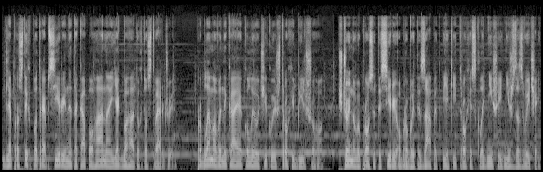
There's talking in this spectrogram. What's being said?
Для простих потреб Siri не така погана, як багато хто стверджує. Проблема виникає, коли очікуєш трохи більшого. Щойно ви просите Siri обробити запит, який трохи складніший, ніж зазвичай.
